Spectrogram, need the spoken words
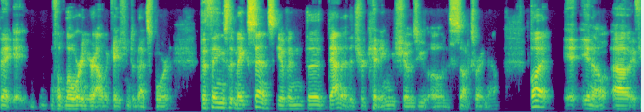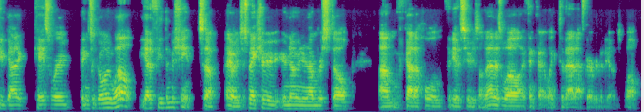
lowering your allocation to that sport. The things that make sense given the data that you're getting shows you, oh, this sucks right now. But it, you know, uh, if you've got a case where things are going well, you got to feed the machine. So anyway, just make sure you're knowing your numbers still. Um, we've got a whole video series on that as well. I think I linked to that after every video as well.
